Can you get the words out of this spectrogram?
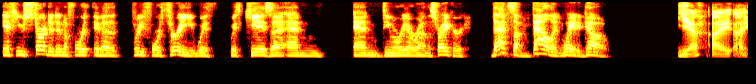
if you started in a four in a three four three with with Chiesa and and Di Maria around the striker, that's a valid way to go. Yeah, I, I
